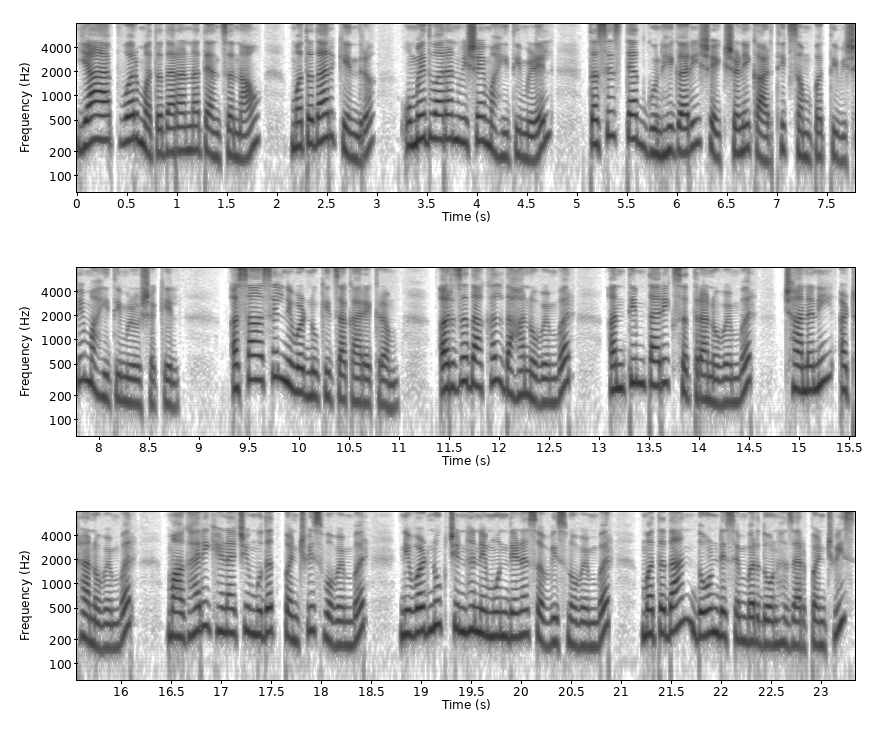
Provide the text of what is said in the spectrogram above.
या ॲपवर मतदारांना त्यांचं नाव मतदार केंद्र उमेदवारांविषयी माहिती मिळेल. तसेच त्यात गुन्हेगारी शैक्षणिक आर्थिक संपत्तीविषयी माहिती मिळू शकेल. असा असेल निवडणुकीचा कार्यक्रम. अर्ज दाखल दहा नोव्हेंबर अंतिम तारीख सतरा नोव्हेंबर छाननी अठरा नोव्हेंबर माघारी घेण्याची मुदत पंचवीस नोव्हेंबर निवडणूक चिन्ह नेमून देणं सव्वीस नोव्हेंबर मतदान दोन डिसेंबर दोन हजार पंचवीस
